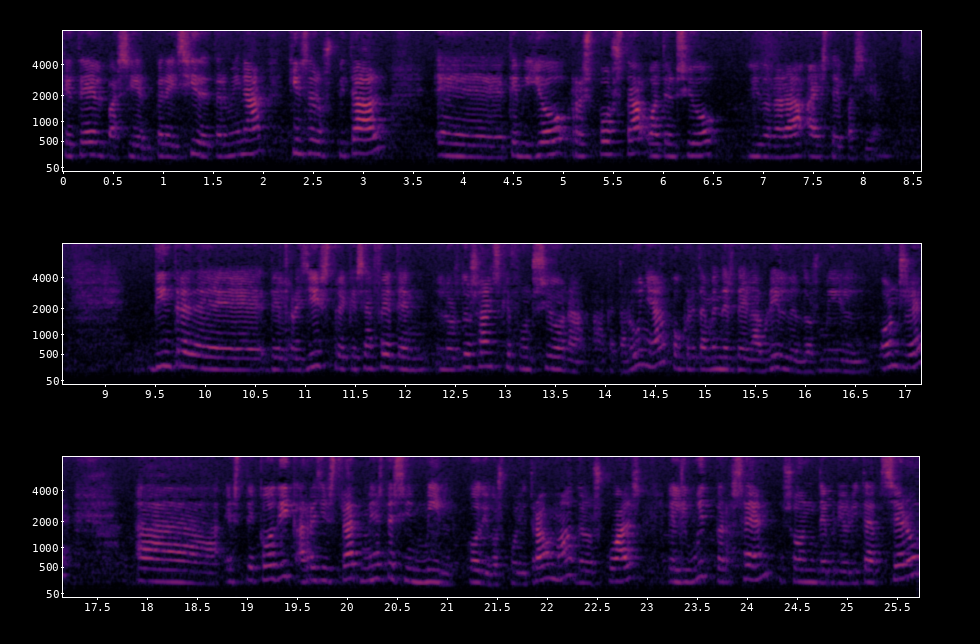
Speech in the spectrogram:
que té el pacient, per així determinar quin és l'hospital eh, que millor resposta o atenció li donarà a aquest pacient. Dintre de, del registre que s'ha fet en els dos anys que funciona a Catalunya, concretament des de l'abril del 2011, eh, este còdic ha registrat més de 5.000 còdigos politrauma, de los quals el 18% són de prioritat 0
